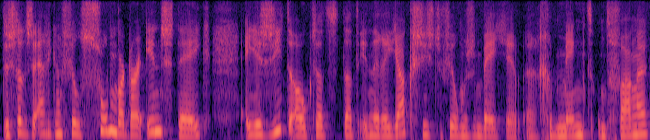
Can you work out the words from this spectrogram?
Dus dat is eigenlijk een veel somberder insteek. En je ziet ook dat, dat in de reacties de film is een beetje uh, gemengd ontvangen.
